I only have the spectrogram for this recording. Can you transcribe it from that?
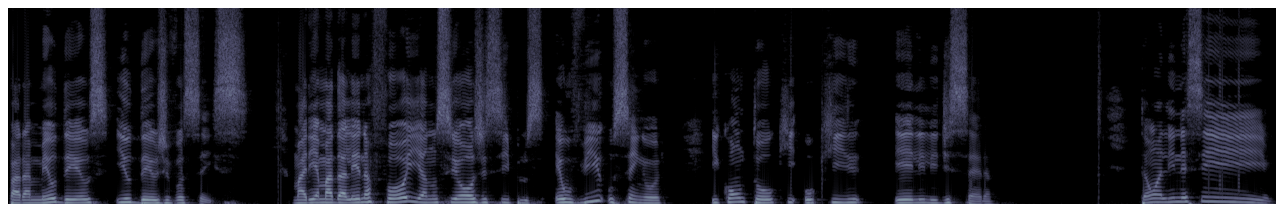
para meu Deus e o Deus de vocês. Maria Madalena foi e anunciou aos discípulos: Eu vi o Senhor, e contou que, o que ele lhe dissera. Então, ali nesse.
